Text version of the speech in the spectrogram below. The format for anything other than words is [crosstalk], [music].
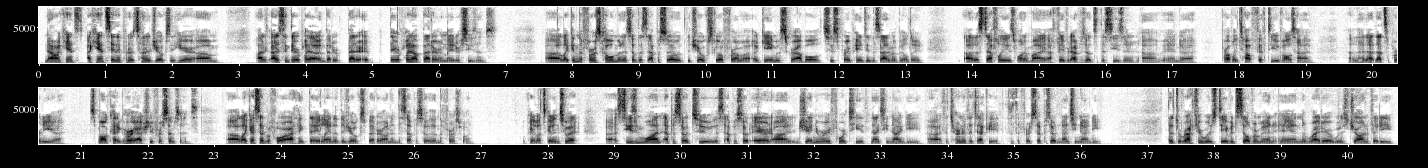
Now I can't I can't say they put a ton of jokes in here. Um, I I just think they were played out in better better they were played out better in later seasons. Uh, like in the first couple minutes of this episode, the jokes go from a, a game of Scrabble to spray painting the side of a building, uh, this definitely is one of my uh, favorite episodes of the season, um, and uh, probably top fifty of all time. Uh, that that's a pretty uh, small category actually for Simpsons. Uh, like I said before, I think they landed the jokes better on in this episode than the first one. Okay, let's get into it. Season one, episode two. This episode aired on January fourteenth, nineteen ninety, at the turn of the decade. This is the first episode in nineteen ninety. The director was David Silverman, and the writer was Jon Vitti.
